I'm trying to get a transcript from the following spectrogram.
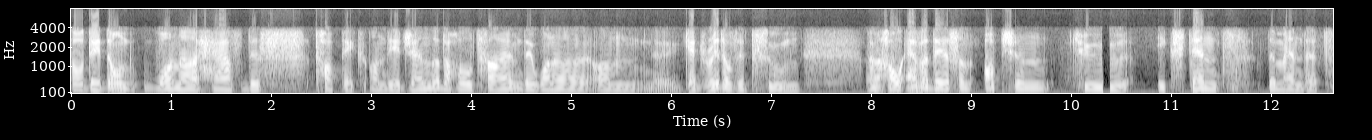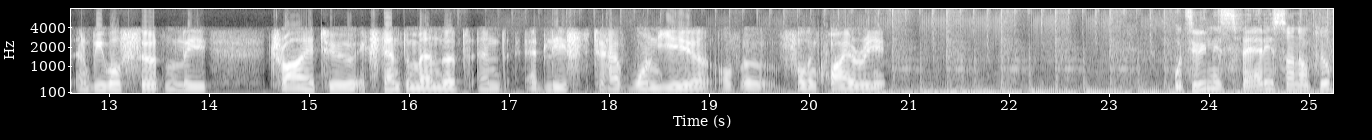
So they don't want to have this topic on the agenda the whole time. They want to um, uh, get rid of it soon. Uh, however, there's an option to extend the mandate, and we will certainly try to extend the mandate and at least to have one year of a full inquiry. V civilni sferi so na vkljub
